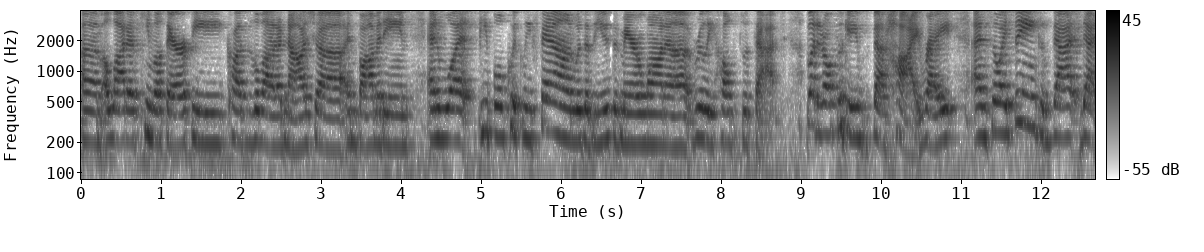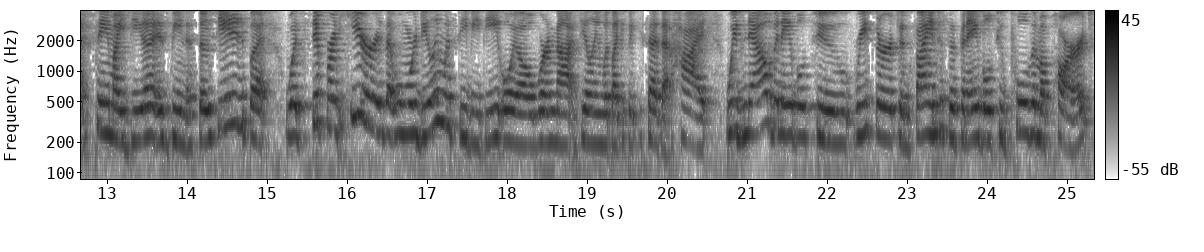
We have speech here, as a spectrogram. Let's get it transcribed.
Um, a lot of chemotherapy causes a lot of nausea and vomiting, and what people quickly found was that the use of marijuana really helped with that. But it also gave that high, right? And so I think that that same idea is being associated. But what's different here is that when we're dealing with CBD oil, we're not dealing with, like Vicki said, that high. We've now been able to research and scientists have been able to pull them apart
